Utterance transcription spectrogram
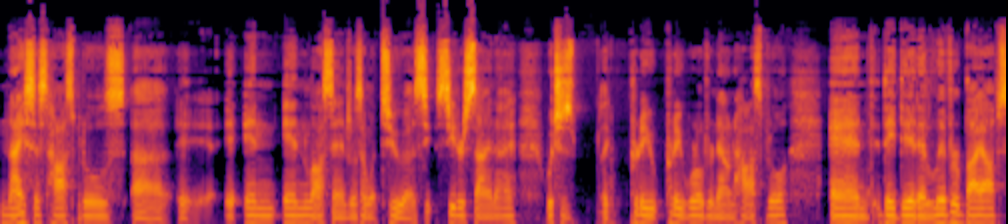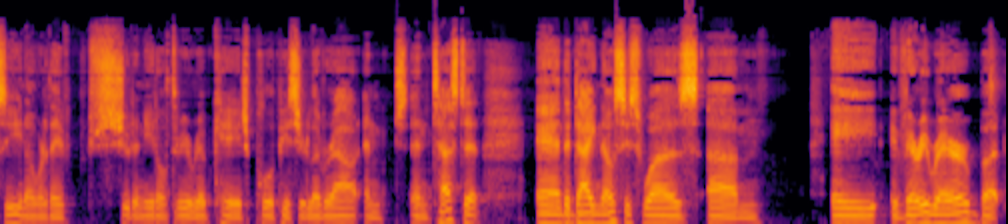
nicest hospitals uh, in in Los Angeles. I went to uh, Cedar Sinai, which is like pretty pretty world renowned hospital, and they did a liver biopsy. You know where they shoot a needle through your rib cage, pull a piece of your liver out, and and test it. And the diagnosis was um, a a very rare but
